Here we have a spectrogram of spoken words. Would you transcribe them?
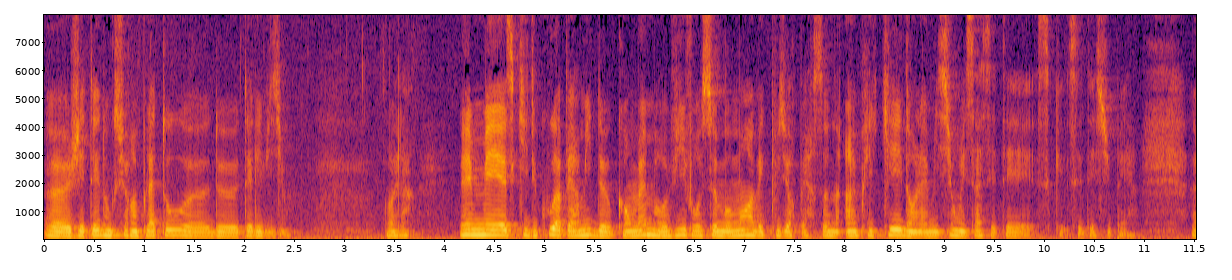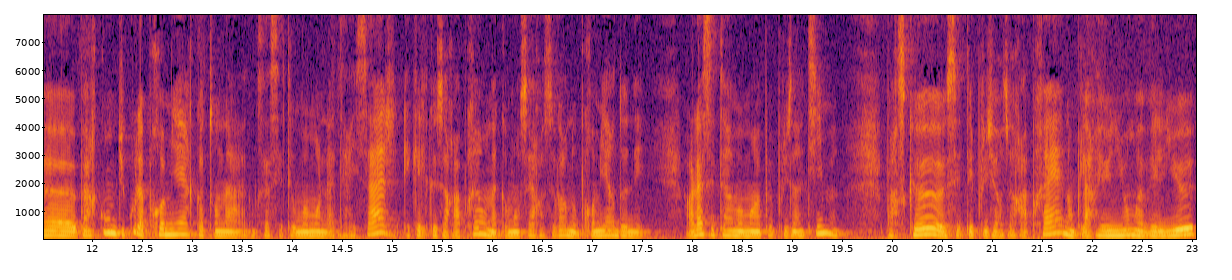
j'étais donc sur un plateau de télévision. Voilà. Mais, ce qui du coup a permis de quand même revivre ce moment avec plusieurs personnes impliquées dans la mission et ça c'était super. Euh, par contre, du coup, la première, quand on a, donc ça c'était au moment de l'atterrissage, et quelques heures après, on a commencé à recevoir nos premières données. Alors là, c'était un moment un peu plus intime, parce que c'était plusieurs heures après, donc la réunion avait lieu,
